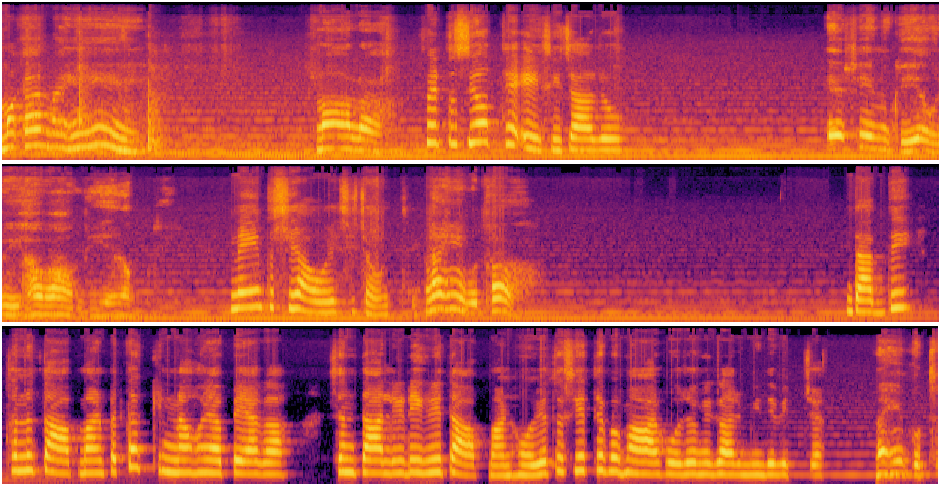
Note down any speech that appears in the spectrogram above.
ਮੈਂ ਕਿਹਾ ਨਹੀਂ। ਨਾ ਲਾ ਫਿਰ ਤੁਸੀਂ ਉੱਥੇ ਏਸੀ 'ਚ ਆ ਜਾਓ। ਐਸੇ ਨੂੰ ਕੀ ਹੋ ਰਹੀ ਹਵਾ ਆਉਂਦੀ ਹੈ ਰੱਬ ਦੀ। ਨਹੀਂ ਤੁਸੀਂ ਆਓ ਏਸੀ 'ਚ ਆਓ ਇੱਥੇ। ਨਹੀਂ ਬਤਾ ਦਾਦੀ ਤੁਹਾਨੂੰ ਤਾਪਮਾਨ ਪਤਾ ਕਿੰਨਾ ਹੋਇਆ ਪਿਆਗਾ? 47 ਡਿਗਰੀ ਤਾਪਮਾਨ ਹੋ ਰਿਹਾ। ਤੁਸੀਂ ਇੱਥੇ ਬਿਮਾਰ ਹੋ ਜਾਓਗੇ ਗਰਮੀ ਦੇ ਵਿੱਚ। ਨਹੀਂ ਪੁੱਤ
